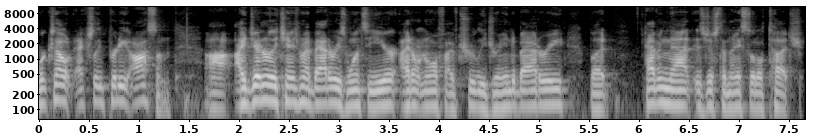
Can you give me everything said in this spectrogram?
works out actually pretty awesome. Uh, I generally change my batteries once a year. I don't know if I've truly drained a battery, but having that is just a nice little touch.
